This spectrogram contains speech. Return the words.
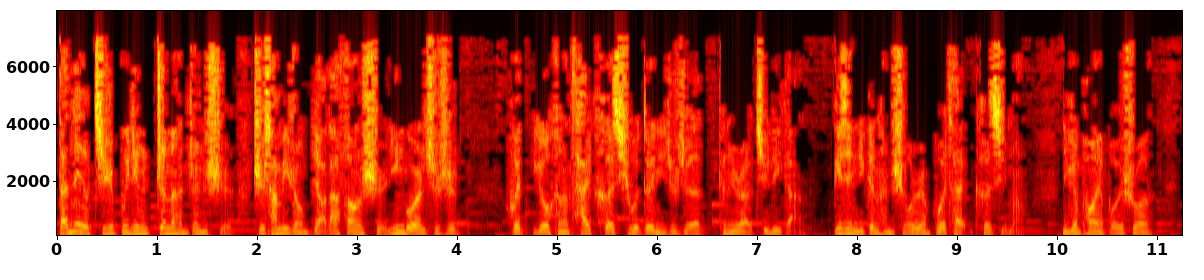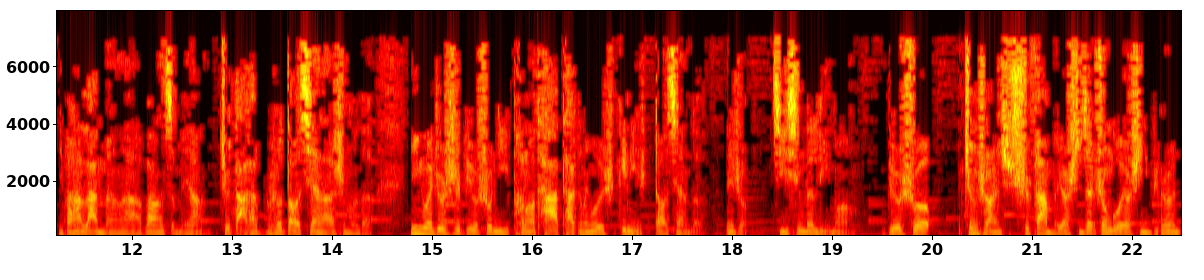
但那个其实不一定真的很真实，只是他们一种表达方式。英国人其实会有可能太客气，会对你就觉得可能有点距离感。毕竟你跟很熟的人不会太客气嘛，你跟朋友也不会说你帮他拉门啊，帮他怎么样，就打他，不是说道歉啊什么的。因为就是比如说你碰到他，他可能会跟你道歉的那种即兴的礼貌。比如说，正常人去吃饭嘛，要是你在中国，要是你比如说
